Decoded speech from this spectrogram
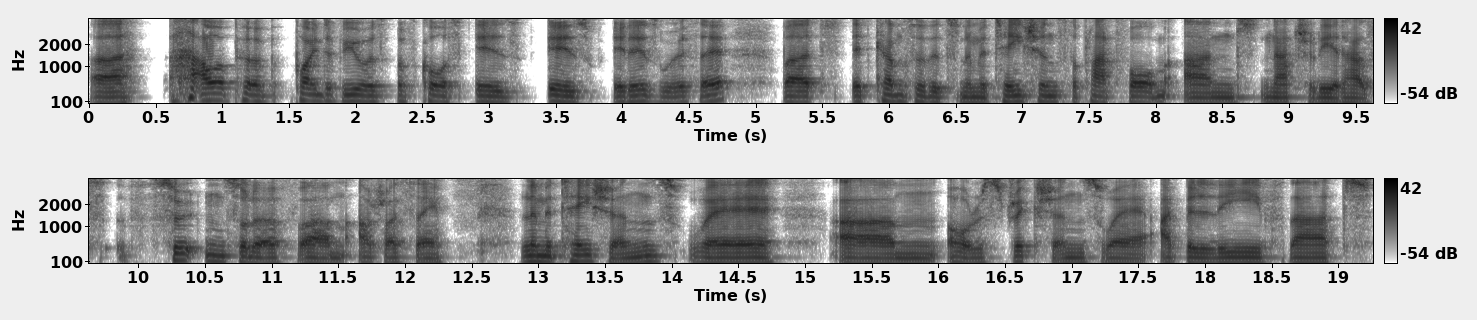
uh, our point of view is, of course, is is it is worth it, but it comes with its limitations. The platform, and naturally, it has certain sort of um, how should I say limitations where um, or restrictions where I believe that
